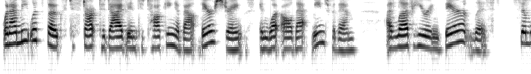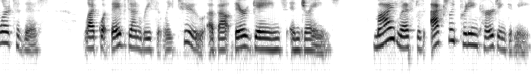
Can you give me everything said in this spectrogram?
When I meet with folks to start to dive into talking about their strengths and what all that means for them, I love hearing their list similar to this, like what they've done recently too, about their gains and drains. My list was actually pretty encouraging to me.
